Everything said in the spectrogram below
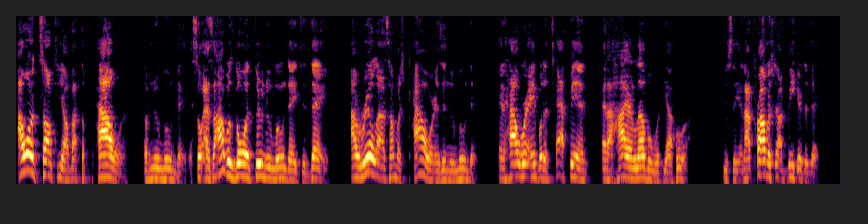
I want to talk to y'all about the power of New Moon Day. So as I was going through New Moon Day today, I realized how much power is in New Moon Day and how we're able to tap in at a higher level with Yahuwah. You see, and I promised you I'd be here today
